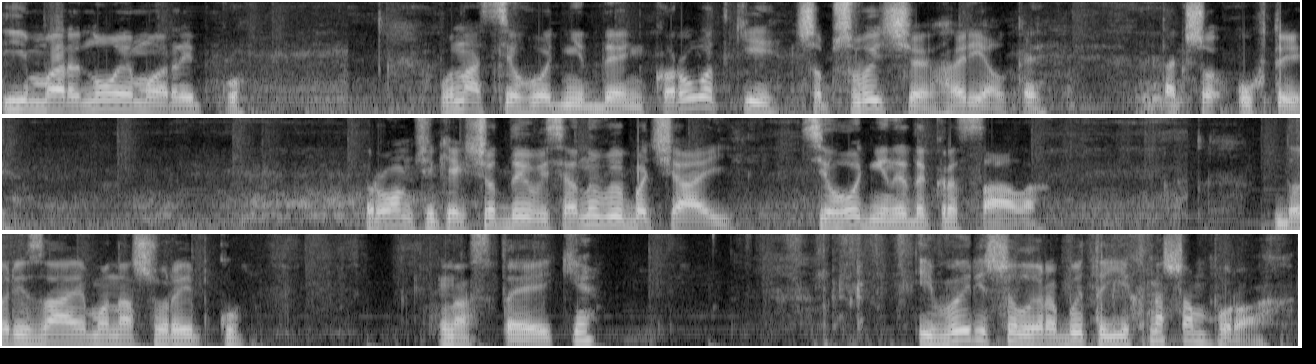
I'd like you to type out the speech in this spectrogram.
і маринуємо рибку. У нас сьогодні день короткий, щоб швидше горілкою. Так що, ух ти. Ромчик, якщо дивишся, ну вибачай, сьогодні не докресала. Дорізаємо нашу рибку на стейки. І вирішили робити їх на шампурах.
